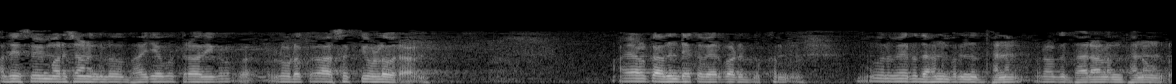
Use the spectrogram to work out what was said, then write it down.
അതേസമയം മറിച്ചാണെങ്കിലോ ഭാര്യാപുത്രാദികളോടൊക്കെ ആസക്തിയുള്ള ഒരാളാണ് അയാൾക്ക് അതിന്റെയൊക്കെ വേർപാടിൽ ദുഃഖം വരും. അതുപോലെ വേറെ ഉദാഹരണം പറയുന്നത് ധനം. ഒരാൾക്ക് ധാരാളം ധനമുണ്ട്.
